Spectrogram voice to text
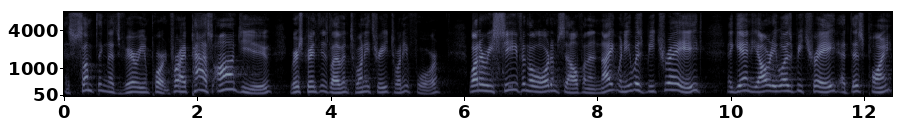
is something that's very important. For I pass on to you, 1 Corinthians 11, 23, 24, what I received from the Lord himself on the night when he was betrayed. Again, he already was betrayed at this point.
